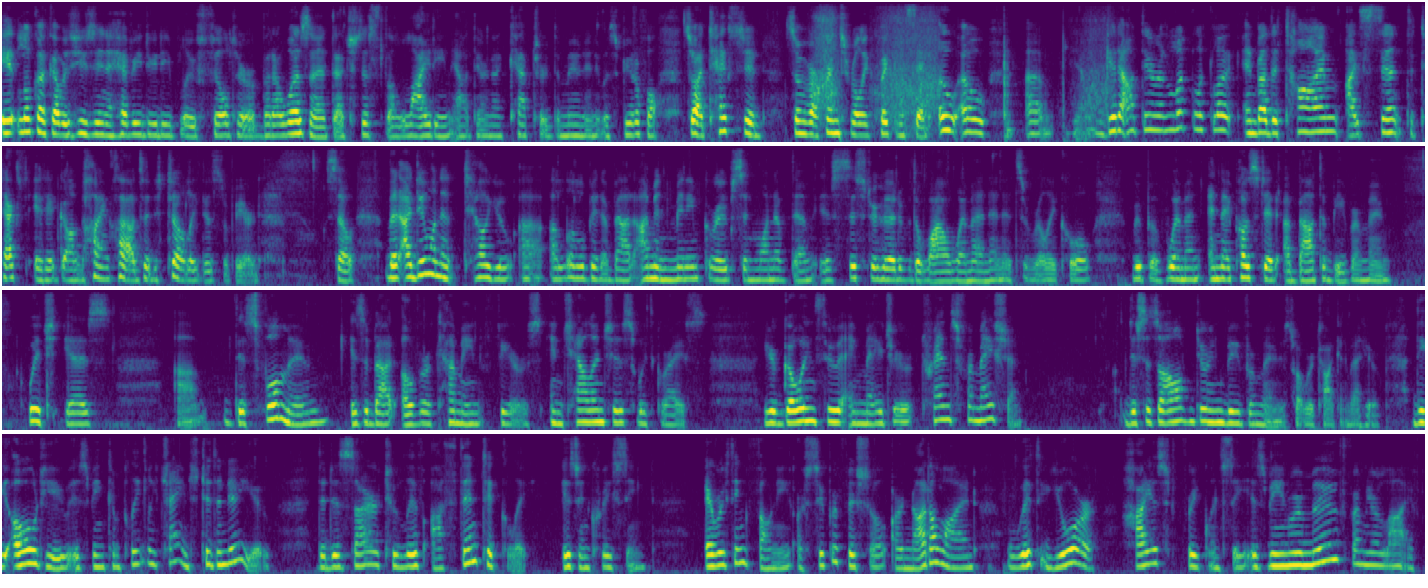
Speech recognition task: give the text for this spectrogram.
it looked like I was using a heavy duty blue filter, but I wasn't. That's just the lighting out there, and I captured the moon, and it was beautiful. So I texted some of our friends really quick and said, "Oh, oh, um, you know, get out there and look, look, look." And by the time I sent the text, it had gone behind clouds. It had totally disappeared. So, but I do want to tell you uh, a little bit about. I'm in many groups, and one of them is Sisterhood of the Wild Women, and it's a really cool group of women. And they posted about the Beaver Moon, which is um, this full moon is about overcoming fears and challenges with grace. You're going through a major transformation. This is all during Beaver Moon, is what we're talking about here. The old you is being completely changed to the new you. The desire to live authentically is increasing, Everything phony or superficial or not aligned with your highest frequency is being removed from your life.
